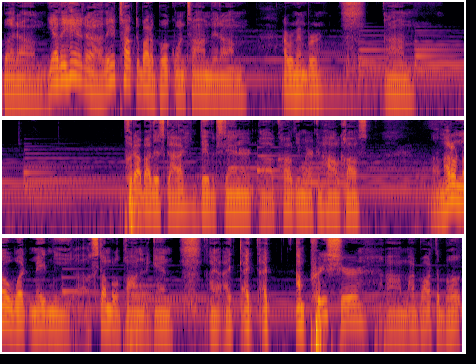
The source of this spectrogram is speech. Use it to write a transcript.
But um, yeah, they had uh, they had talked about a book one time that um, I remember. Um, put out by this guy, David Stannard, uh, called The American Holocaust. Um, I don't know what made me uh, stumble upon it again. I, I, I, I am pretty sure um, I bought the book.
